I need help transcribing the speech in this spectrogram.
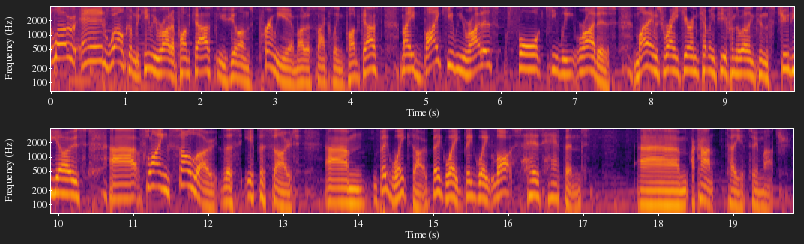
Hello and welcome to Kiwi Rider Podcast, New Zealand's premier motorcycling podcast, made by Kiwi Riders for Kiwi Riders. My name's Ray Heron, coming to you from the Wellington studios, uh, flying solo this episode. Um, big week though, big week, big week. Lots has happened. Um, I can't tell you too much.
